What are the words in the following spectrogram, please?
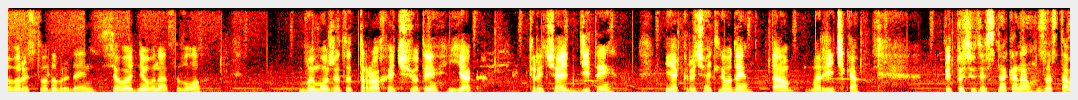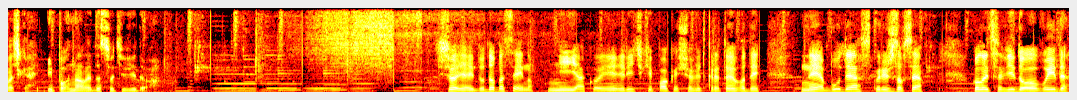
Товариство, добрий день. Сьогодні у нас влог. Ви можете трохи чути, як кричать діти, як кричать люди. Там річка. Підписуйтесь на канал, заставочка і погнали до суті відео. Все, я йду до басейну. Ніякої річки, поки що відкритої води не буде. Скоріш за все, коли це відео вийде,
